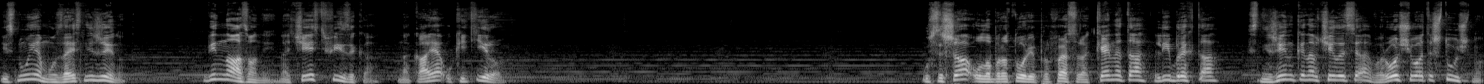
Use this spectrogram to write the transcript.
існує музей сніжинок. Він названий на честь фізика Накая Укітіро. У США у лабораторії професора Кеннета Лібрехта сніжинки навчилися вирощувати штучно.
